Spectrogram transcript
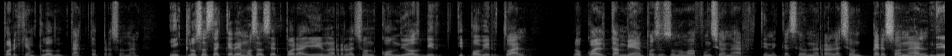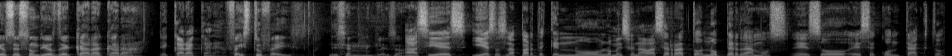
por ejemplo, de un tacto personal. Incluso hasta queremos hacer por ahí una relación con Dios tipo virtual lo cual también, pues eso no va a funcionar. Tiene que ser una relación personal. Dios es un Dios de cara a cara. De cara a cara. Face to face, dicen en inglés. Así es. Y esa es la parte que no, lo mencionaba hace rato, no perdamos eso, ese contacto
